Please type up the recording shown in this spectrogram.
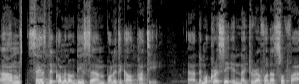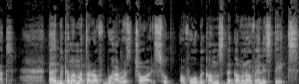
Um, since the coming of this um, political party, uh, democracy in Nigeria further suffered. It became a matter of Buhari's choice of who becomes the governor of any state.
